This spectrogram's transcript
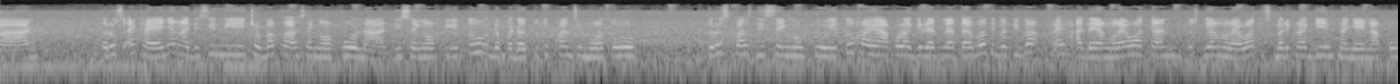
kan terus eh kayaknya nggak di sini. Coba ke Sengoku. Nah di Sengoku itu udah pada tutup kan semua tuh. Terus pas di Sengoku itu kayak aku lagi lihat-lihat table tiba-tiba eh ada yang lewat kan. Terus dia ngelewat terus balik lagi nanyain aku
